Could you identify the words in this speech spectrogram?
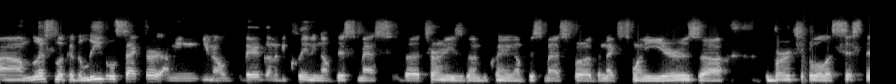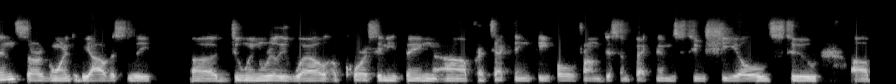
Um, let's look at the legal sector. I mean, you know, they're going to be cleaning up this mess. The attorneys are going to be cleaning up this mess for the next 20 years. Uh, virtual assistants are going to be obviously uh, doing really well. Of course, anything uh, protecting people from disinfectants to shields to uh,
